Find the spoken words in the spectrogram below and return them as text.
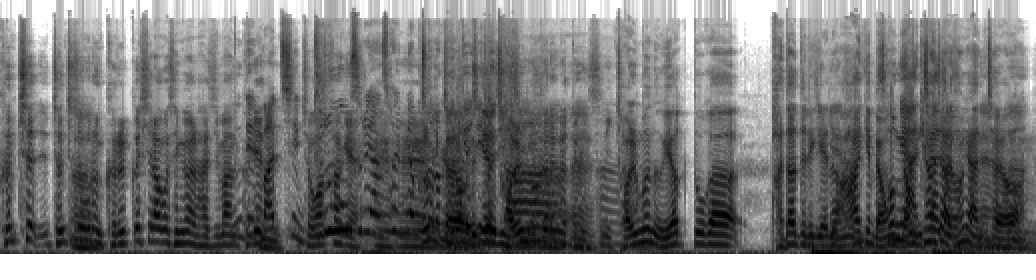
전체 전체적으로는 그럴 것이라고 생각을 하지만 근데 그게 마치 정확하게 두루뭉술한 예, 예. 설명처럼 그러니까 느껴지는 그게 젊은. 그런 것들이 예. 있으니까. 젊은 의학도가 받아들이기에는 아 이게 명, 성에 안 명쾌하지. 성에 안 네. 차요. 음.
